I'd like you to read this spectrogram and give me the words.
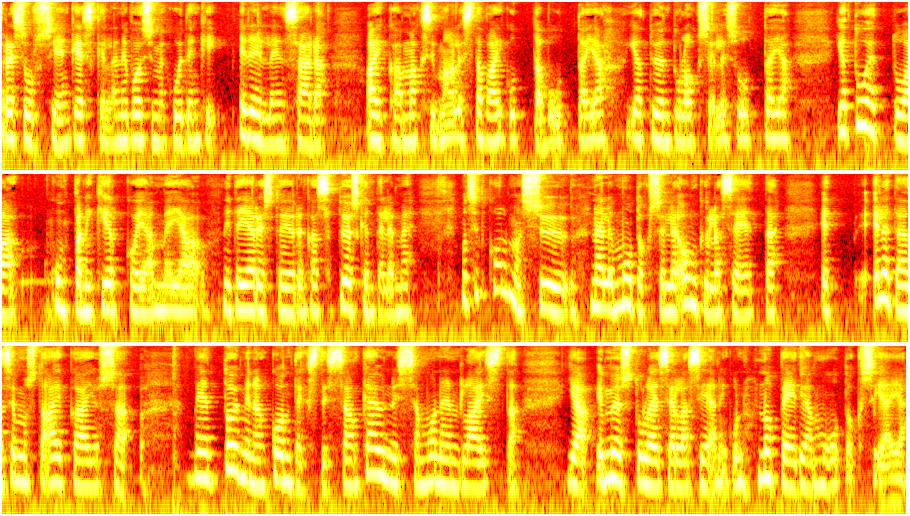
resurssien keskellä ne voisimme kuitenkin edelleen saada aikaa maksimaalista vaikuttavuutta ja, ja työn tuloksellisuutta ja, ja tuettua kumppanikirkkojamme ja niitä järjestöjä, joiden kanssa työskentelemme. Mutta sitten kolmas syy näille muutoksille on kyllä se, että eletään semmoista aikaa, jossa meidän toiminnan kontekstissa on käynnissä monenlaista ja, ja myös tulee sellaisia niin kuin nopeita muutoksia ja,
